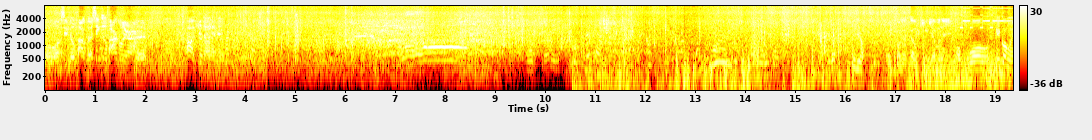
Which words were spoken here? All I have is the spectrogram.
哦，性格怕鬼，性格怕鬼啊！怕去哪里？这里哦，大家够经验嘛呢？我给讲的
